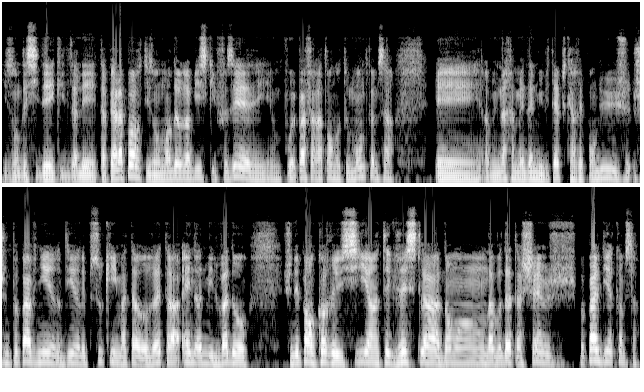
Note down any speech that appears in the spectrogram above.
ils ont décidé qu'ils allaient taper à la porte, ils ont demandé au rabbi ce qu'il faisait, et on ne pouvait pas faire attendre tout le monde comme ça. Et Rabbi Menachem Mendel Mivitebsk a répondu, je, ne peux pas venir dire les psuki mata oreta enon milvado, je n'ai pas encore réussi à intégrer cela dans mon avodat Hashem, je ne peux pas le dire comme ça.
